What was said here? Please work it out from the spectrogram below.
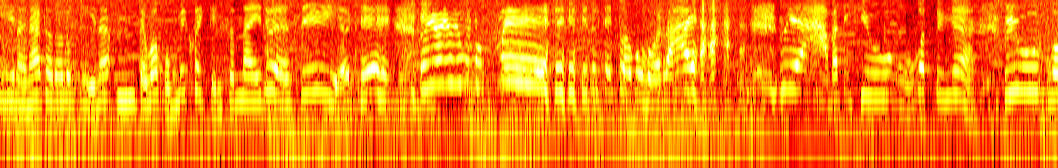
ดีๆหน่อยนะโทโดโรกินะอืมแต่ว่าผมไม่ค่อยเก่งสไนด์ด้วยสิโอเคเฮ้ยเฮ้ยผมไม่ต้องใช้ตัวโมโหร้ายเฮ้ยบัตติคิวโอ้โหโคตรตึงอะเฮ้ยพอ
